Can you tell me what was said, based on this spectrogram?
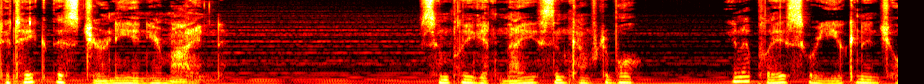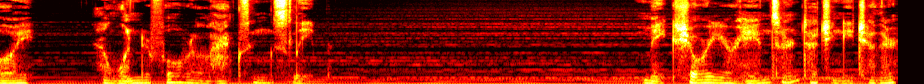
to take this journey in your mind, simply get nice and comfortable in a place where you can enjoy a wonderful, relaxing sleep. Make sure your hands aren't touching each other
